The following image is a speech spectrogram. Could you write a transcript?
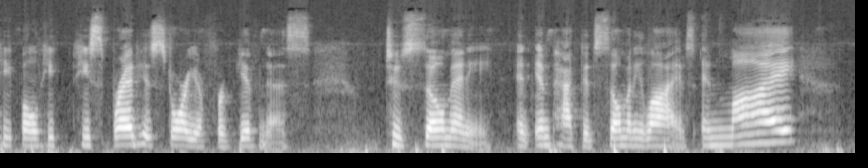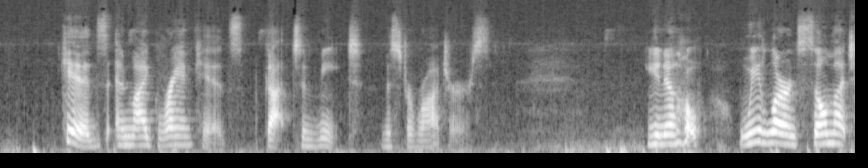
people. He, he spread his story of forgiveness to so many and impacted so many lives. And my kids and my grandkids got to meet Mr. Rogers. You know, we learned so much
